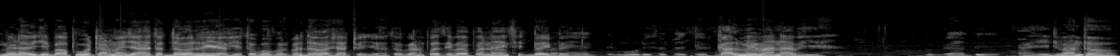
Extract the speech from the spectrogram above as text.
મેળવી જાય. બાપુ વટાણમાં જાય તો દવા લઈ આવીએ તો બપોર પર દવા છાંટવી જોઈએ. તો ગણપતિ બાપાને અહીંથી જ બાય બાય કાલ મહેમાન આવીએ. તો બે દી હા એ જ વાંધો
